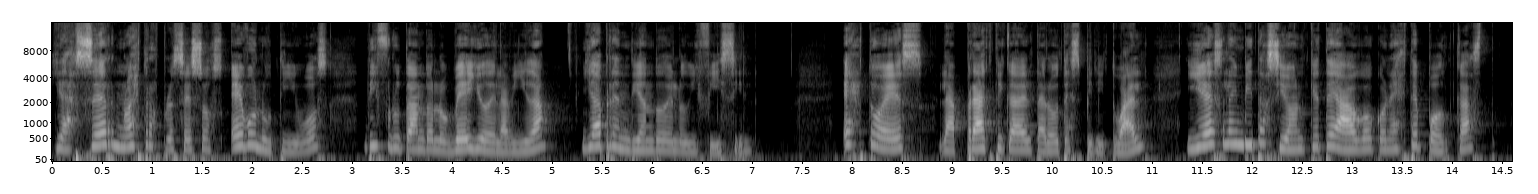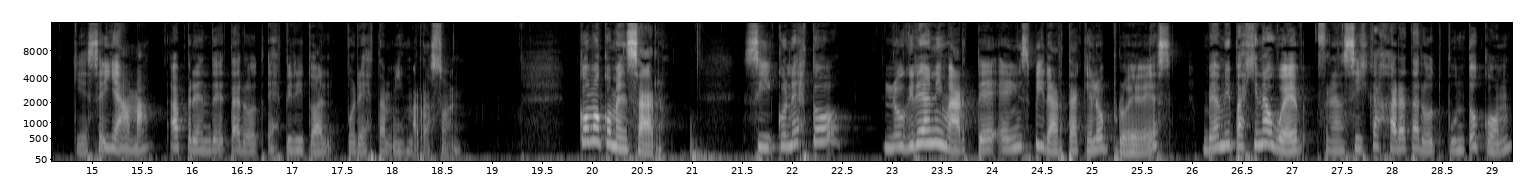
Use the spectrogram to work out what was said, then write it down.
y hacer nuestros procesos evolutivos, disfrutando lo bello de la vida y aprendiendo de lo difícil. Esto es la práctica del tarot espiritual y es la invitación que te hago con este podcast que se llama Aprende Tarot Espiritual por esta misma razón. ¿Cómo comenzar? Si con esto logré animarte e inspirarte a que lo pruebes, ve a mi página web franciscajaratarot.com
